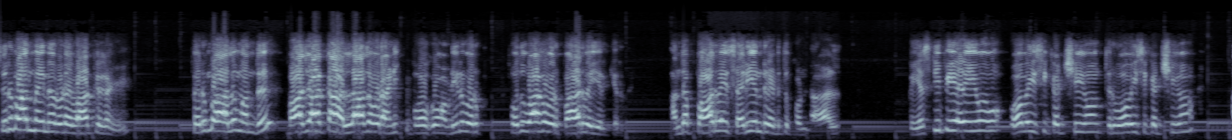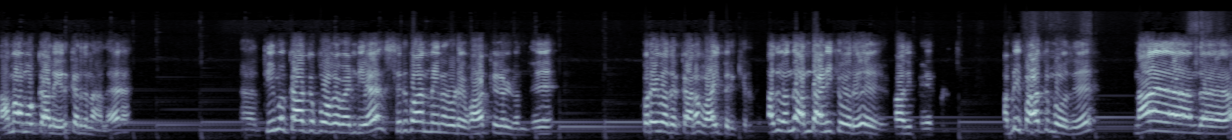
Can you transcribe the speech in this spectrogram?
சிறுபான்மையினருடைய வாக்குகள் பெரும்பாலும் வந்து பாஜக அல்லாத ஒரு அணிக்கு போகும் அப்படின்னு ஒரு பொதுவாக ஒரு பார்வை இருக்கிறது. அந்த பார்வை சரி என்று எடுத்துக்கொண்டால் இப்ப எஸ்டிபிஐயும் ஓவைசி கட்சியும் திரு ஓவைசி கட்சியும் அமமுக இருக்கிறதுனால திமுகவுக்கு போக வேண்டிய சிறுபான்மையினருடைய வாக்குகள் வந்து குறைவதற்கான வாய்ப்பு இருக்கிறது. அது வந்து அந்த அணிக்கு ஒரு பாதிப்பை ஏற்படுத்தும். அப்படி பார்க்கும்போது நான் அந்த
